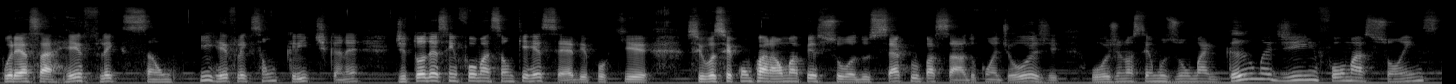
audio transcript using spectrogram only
por essa reflexão e reflexão crítica, né? De toda essa informação que recebe, porque se você comparar uma pessoa do século passado com a de hoje, hoje nós temos uma gama de informações,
